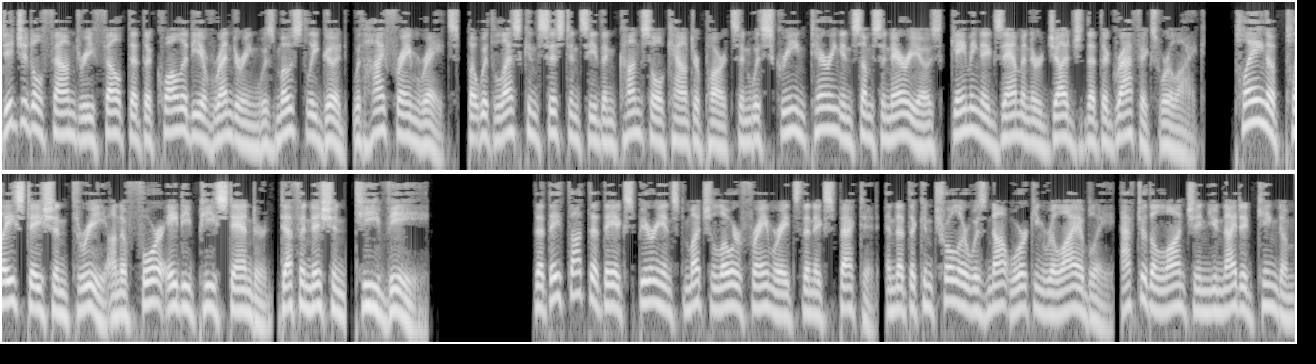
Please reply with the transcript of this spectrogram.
Digital Foundry felt that the quality of rendering was mostly good, with high frame rates, but with less consistency than console counterparts and with screen tearing in some scenarios. Gaming Examiner judged that the graphics were like Playing a PlayStation 3 on a 480p standard definition TV that they thought that they experienced much lower frame rates than expected, and that the controller was not working reliably. After the launch in United Kingdom,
